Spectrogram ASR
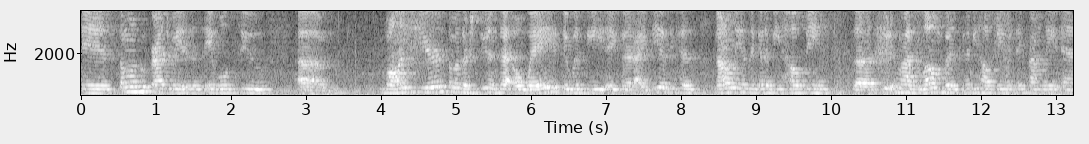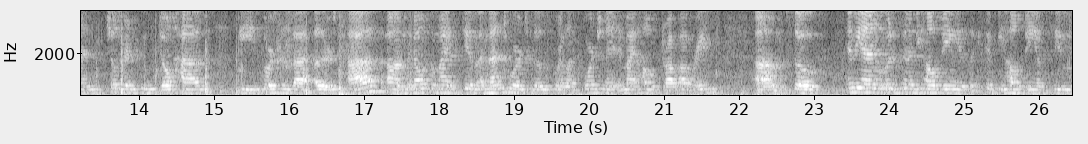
if someone who graduated is able to um, volunteer some of their student debt away, it would be a good idea because not only is it going to be helping the student who has a loan, but it's going to be helping a family and children who don't have the sources that others have. Um, it also might give a mentor to those who are less fortunate. It might help dropout rates. Um, so in the end, what it's going to be helping is it could be helping up to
